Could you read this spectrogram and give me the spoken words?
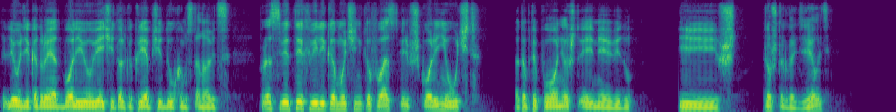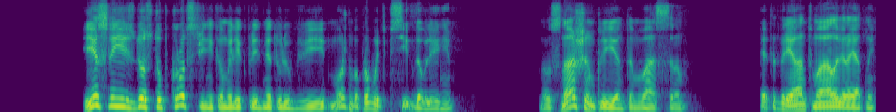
люди, которые от боли и увечий только крепче духом становятся. Про святых великомучеников вас теперь в школе не учат, а то б ты понял, что я имею в виду. И что ж тогда делать? Если есть доступ к родственникам или к предмету любви, можно попробовать психдавление. Но с нашим клиентом Вассером этот вариант маловероятный.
